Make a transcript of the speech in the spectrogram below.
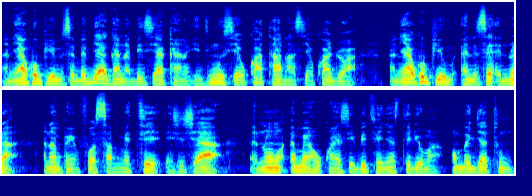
na nea akɔpiem sɛ baabi a ghana bɛsi aka no yɛtumi si yɛkɔ ataa no ase yɛkɔ adwo a na nea akɔpiem ɛne sɛ nnura ana mpanyimfoɔ submite nhyehyɛ a ɛno ɛma ɛho kwan sɛ yɛbɛtumi anya stadium a ɔmbɛgya tom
